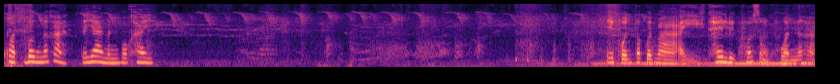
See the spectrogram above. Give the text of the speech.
ขวดเบิ่งแล้วค่ะแต่ย่านมันบ่ไข่ในผลปรากฏว่าไอ้ไข้ลึกพอสมควรนะคะ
